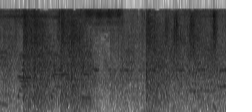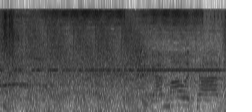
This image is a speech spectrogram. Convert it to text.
Zombie bastard! We got Molotovs.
